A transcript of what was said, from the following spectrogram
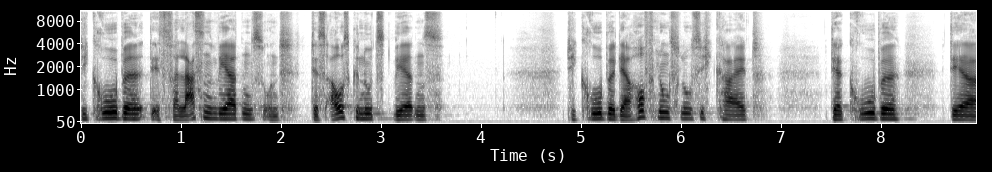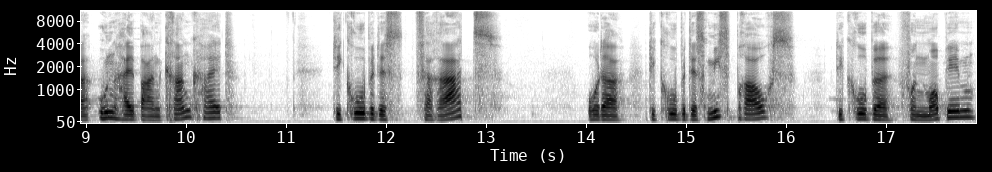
die Grube des Verlassenwerdens und des Ausgenutztwerdens, die Grube der Hoffnungslosigkeit, der Grube der unheilbaren Krankheit, die Grube des Verrats oder die Grube des Missbrauchs, die Grube von Mobbing,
